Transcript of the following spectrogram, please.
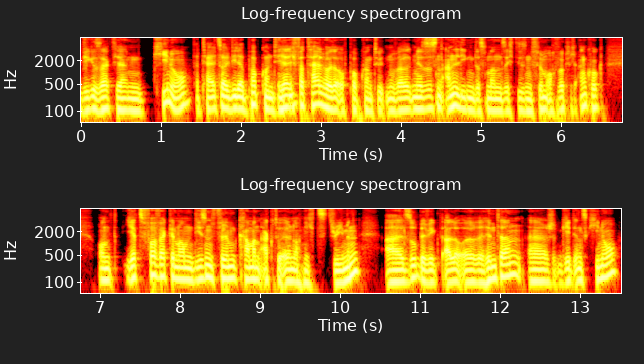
wie gesagt, ja im Kino. Verteilst du halt wieder popcorn Ja, ich verteile heute auch Popcorn-Tüten, weil mir ist es ein Anliegen, dass man sich diesen Film auch wirklich anguckt. Und jetzt vorweggenommen, diesen Film kann man aktuell noch nicht streamen. Also bewegt alle eure Hintern, äh, geht ins Kino,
